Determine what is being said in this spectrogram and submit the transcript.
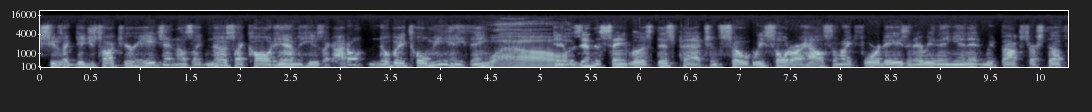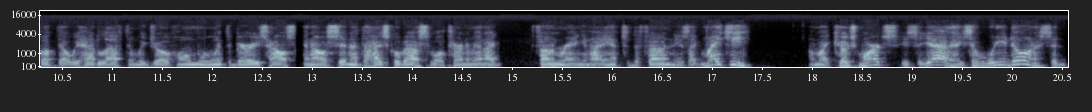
She was like, Did you talk to your agent? And I was like, No. So I called him and he was like, I don't, nobody told me anything Wow. and it was in the St. Louis Dispatch. And so we sold our house in like four days and everything in it. And we boxed our stuff up that we had left and we drove home. We went to Barry's house and I was sitting at the high school basketball tournament. I phone rang and I answered the phone and he's like, Mikey. I'm like, Coach Martz? He said, Yeah. He said, What are you doing? I said,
